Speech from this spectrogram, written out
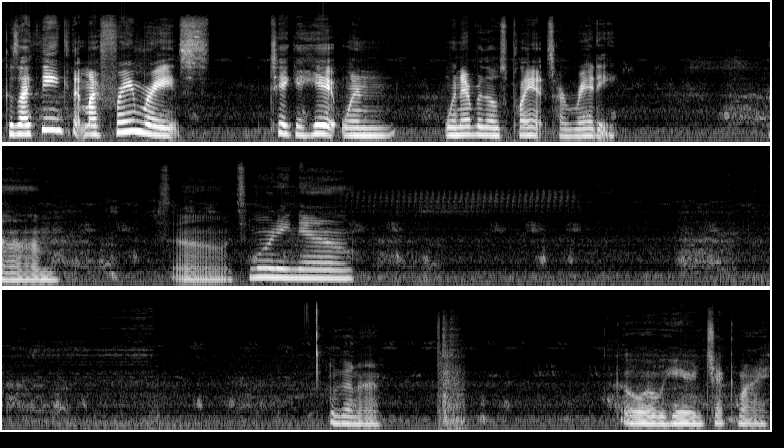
Because I think that my frame rates take a hit when whenever those plants are ready. Um, so it's morning now. We're gonna go over here and check my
